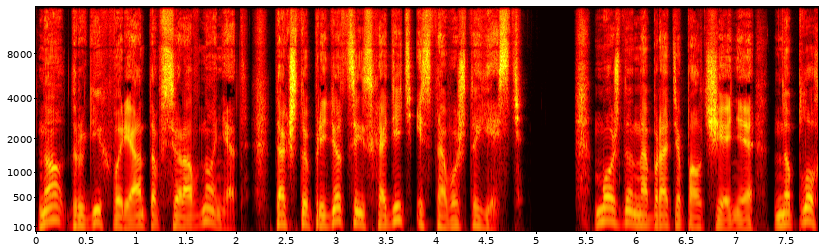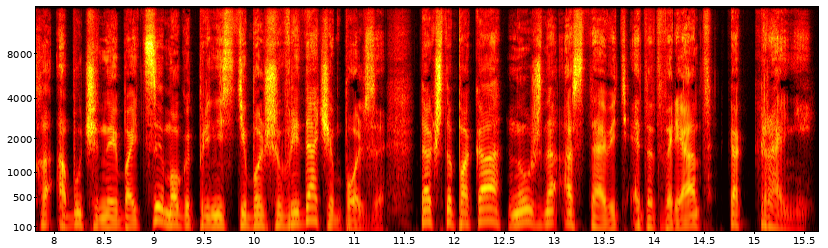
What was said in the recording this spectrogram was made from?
Но других вариантов все равно нет, так что придется исходить из того, что есть. Можно набрать ополчение, но плохо обученные бойцы могут принести больше вреда, чем пользы, так что пока нужно оставить этот вариант как крайний.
